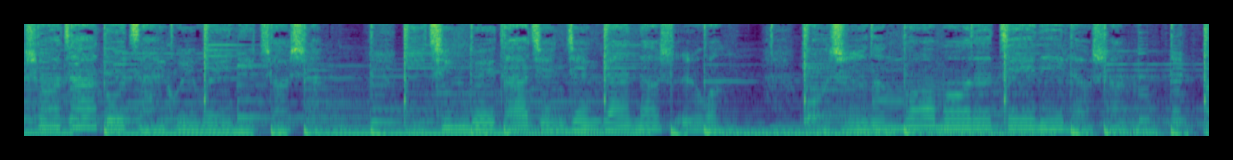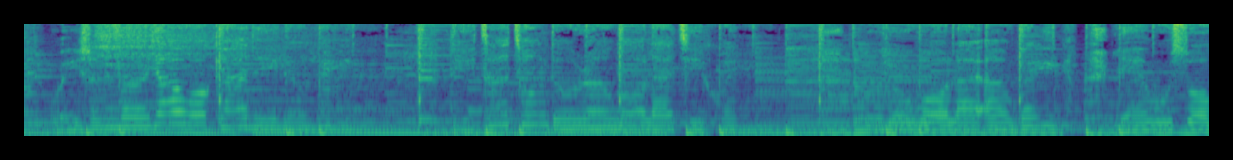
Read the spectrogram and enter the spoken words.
说他不再会为你着想，已经对他渐渐感到失望。我只能默默地替你疗伤。为什么要我看你流泪？你的痛都让我来体会，都由我来安慰，也无所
